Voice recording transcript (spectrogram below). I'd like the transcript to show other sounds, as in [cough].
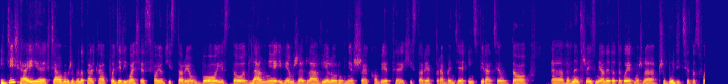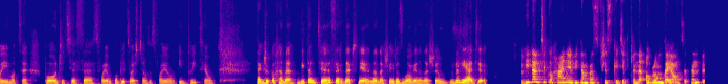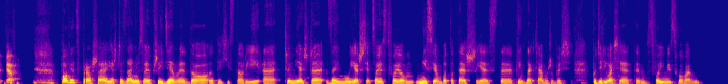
I dzisiaj chciałabym, żeby Natalka podzieliła się swoją historią, bo jest to dla mnie i wiem, że dla wielu również kobiet historia, która będzie inspiracją do E, wewnętrznej zmiany, do tego, jak można przebudzić się do swojej mocy, połączyć się ze swoją kobiecością, ze swoją intuicją. Także, kochana, witam Cię serdecznie na naszej rozmowie, na naszym wywiadzie. Witam Cię, kochanie, witam Was wszystkie dziewczyny oglądające ten wywiad. Powiedz proszę, jeszcze zanim sobie przejdziemy do, do tej historii, e, czym jeszcze zajmujesz się? Co jest Twoją misją? Bo to też jest e, piękne. Chciałabym, żebyś podzieliła się tym swoimi słowami.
